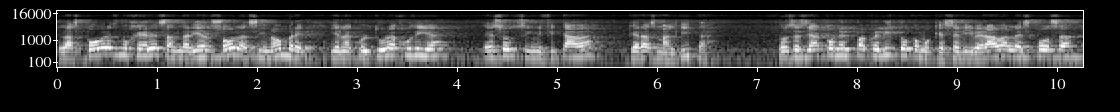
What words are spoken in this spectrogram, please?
las pobres mujeres andarían solas, sin hombre. Y en la cultura judía eso significaba que eras maldita. Entonces ya con el papelito como que se liberaba la esposa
